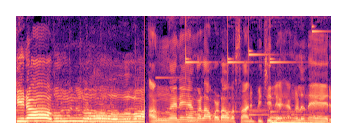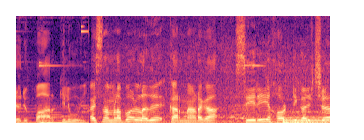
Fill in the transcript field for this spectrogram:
കിനാവും അങ്ങനെ ഞങ്ങൾ അവിടെ അവസാനിപ്പിച്ചില്ല. ഞങ്ങൾ നേരെ ഒരു പാർക്കിൽ പോയി. നമ്മളപ്പോൾ ഉള്ളത് കർണാടക സിരി ഹോർട്ടിക്കൾച്ചർ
